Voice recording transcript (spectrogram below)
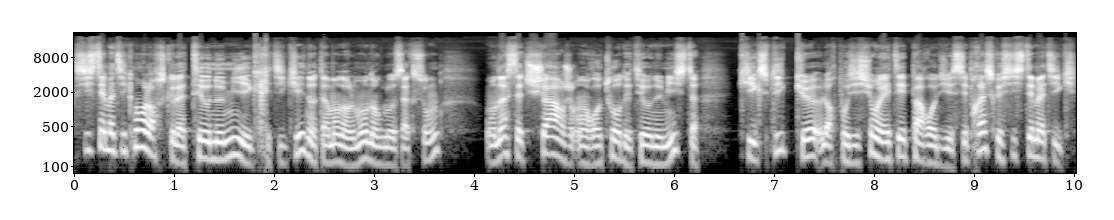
systématiquement, lorsque la théonomie est critiquée, notamment dans le monde anglo-saxon, on a cette charge en retour des théonomistes qui expliquent que leur position a été parodiée. C'est presque systématique.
